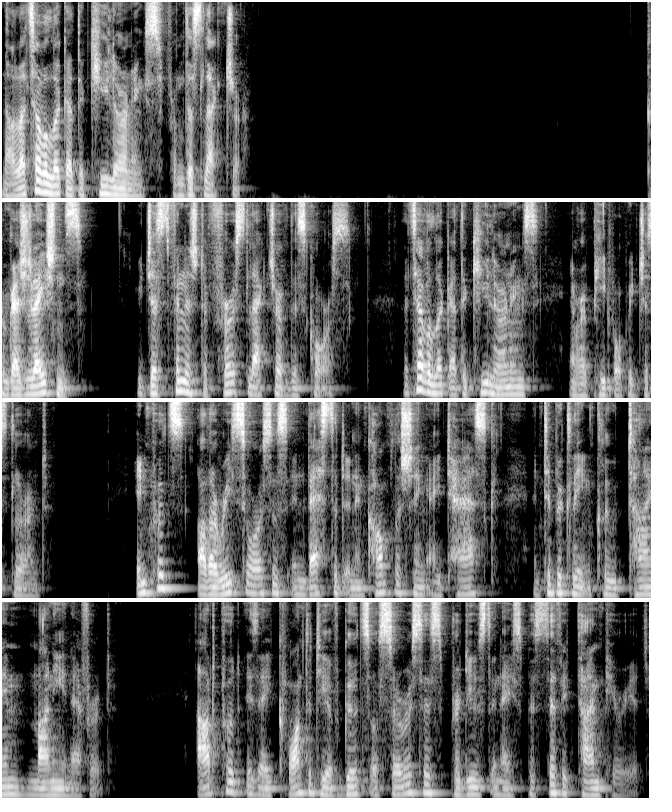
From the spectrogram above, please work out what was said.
Now let's have a look at the key learnings from this lecture. Congratulations! You just finished the first lecture of this course. Let's have a look at the key learnings and repeat what we just learned. Inputs are the resources invested in accomplishing a task and typically include time, money, and effort. Output is a quantity of goods or services produced in a specific time period.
